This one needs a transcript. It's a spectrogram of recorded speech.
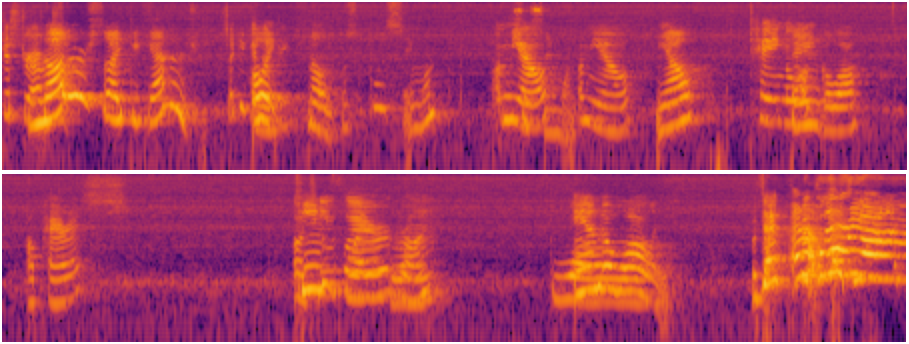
Just Travis. Another psychic energy. Psychic Oh energy. wait, no, was it the same one? A meow. same one. A meow. Meow, Tangela. Tangela, A Paris. A Team Team, Flare. Flare Grunt. and a Wally. What's But then Vaporeon EX.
